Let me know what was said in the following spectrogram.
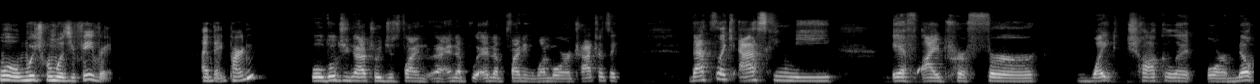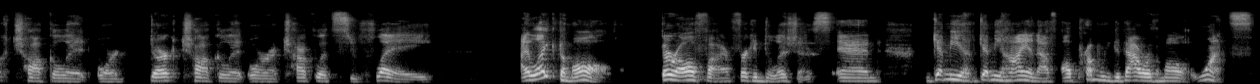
Well, which one was your favorite? I beg pardon? well, don't you naturally just find end up end up finding one more attractive? It's like that's like asking me if I prefer white chocolate or milk chocolate or dark chocolate or a chocolate souffle. I like them all. They're all fire, freaking delicious. And get me get me high enough, I'll probably devour them all at once.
